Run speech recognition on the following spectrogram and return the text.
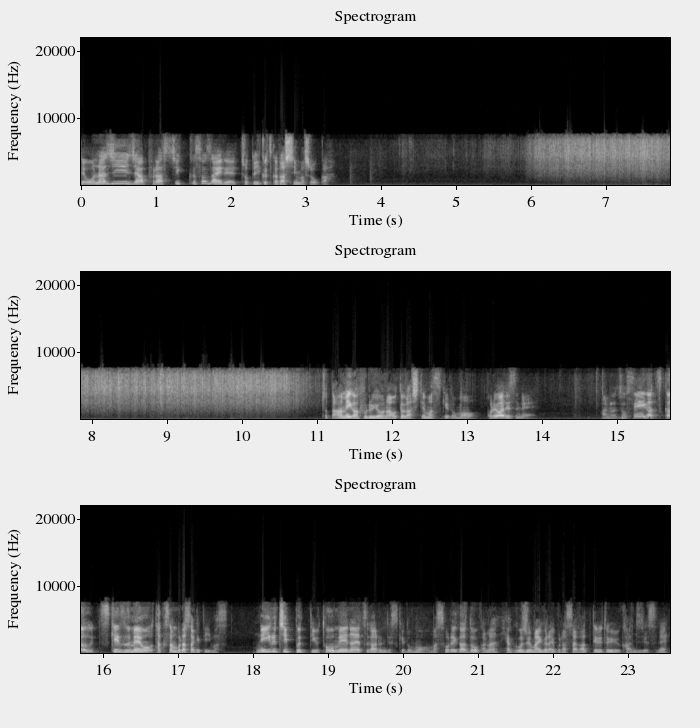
で、同じじゃあプラスチック素材でちょっといくつか出してみましょうか。ちょっと雨が降るような音がしてますけども、これはですね、あの女性が使う付け爪をたくさんぶら下げています。ネイルチップっていう透明なやつがあるんですけども、まあ、それがどうかな？150枚ぐらいぶら下がってるという感じですね。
